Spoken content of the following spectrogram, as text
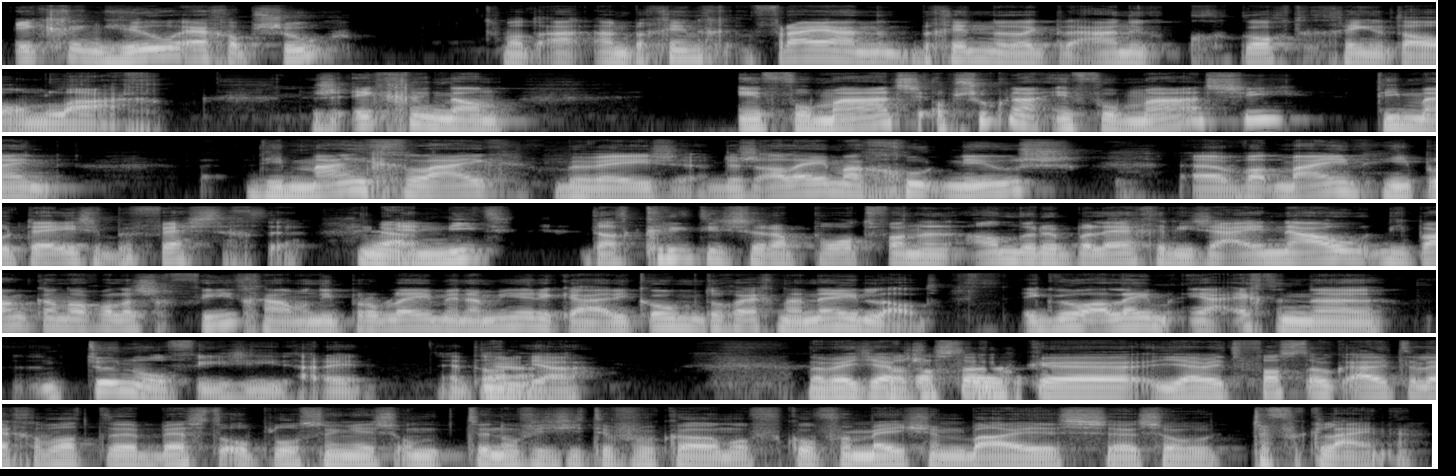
ik ging heel erg op zoek, want aan, het begin, vrij aan het begin dat ik het aandeel gekocht, ging het al omlaag. Dus ik ging dan informatie, op zoek naar informatie die mijn, die mij gelijk bewezen. Dus alleen maar goed nieuws, uh, wat mijn hypothese bevestigde. En niet dat kritische rapport van een andere belegger die zei... nou, die bank kan nog wel eens gevierd gaan, want die problemen in Amerika... die komen toch echt naar Nederland. Ik wil alleen ja, echt een, uh, een tunnelvisie daarin. En dan, ja. ja dan weet jij, vast ook, uh, jij weet vast ook uit te leggen wat de beste oplossing is om tunnelvisie te voorkomen of confirmation bias uh, zo te verkleinen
